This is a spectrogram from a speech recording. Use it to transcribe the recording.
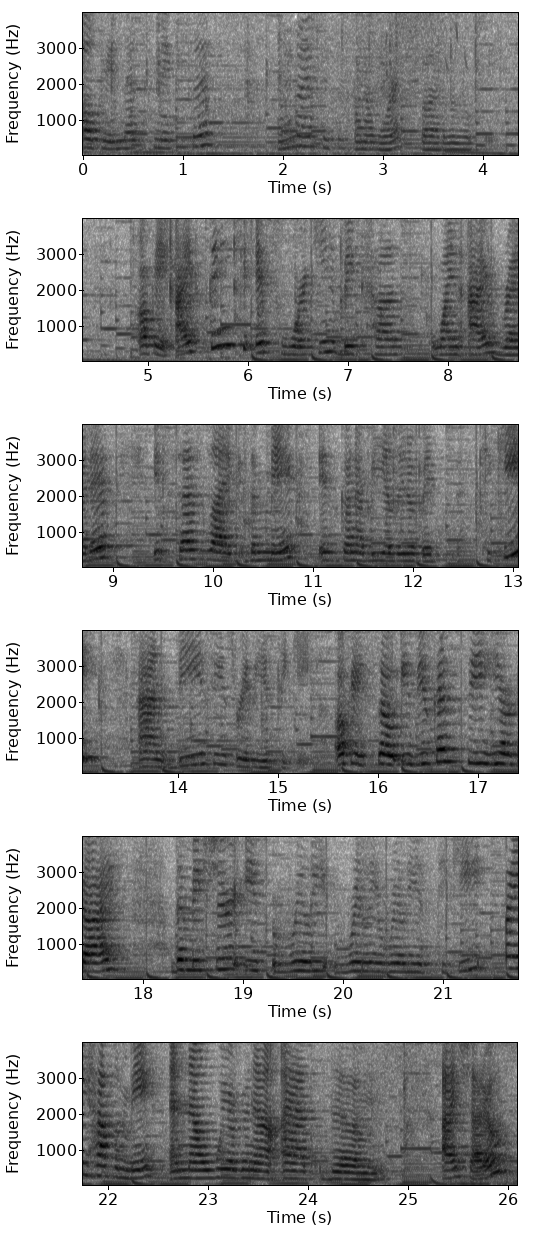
okay let's mix this. I don't know if this is gonna work but we will see. Okay I think it's working because when I read it it says like the mix is gonna be a little bit sticky and this is really sticky. Okay so if you can see here guys the mixture is really really really sticky. I already have the mix and now we are gonna add the um, eyeshadows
